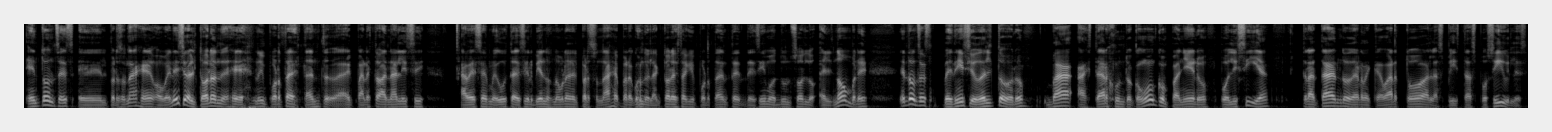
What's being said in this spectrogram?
entonces el personaje, o Benicio del Toro, no importa tanto eh, para estos análisis, a veces me gusta decir bien los nombres del personaje, pero cuando el actor es tan importante decimos de un solo el nombre. Entonces, Benicio del Toro va a estar junto con un compañero policía tratando de recabar todas las pistas posibles.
